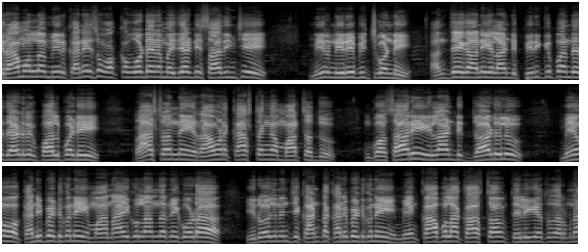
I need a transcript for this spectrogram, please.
గ్రామంలో మీరు కనీసం ఒక్క ఓటైన మెజారిటీ సాధించి మీరు నిరూపించుకోండి. అంతేగాని ఇలాంటి పిరికి పందే దాడులకు పాల్పడి రాష్ట్రాన్ని రావణ కాష్టంగా మార్చొద్దు. ఇంకోసారి ఇలాంటి దాడులు మేము కనిపెట్టుకుని మా నాయకులందరినీ కూడా ఈ రోజు నుంచి కంట కనిపెట్టుకుని మేము కాపలా కాస్తాం తెలియజేత తరఫున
